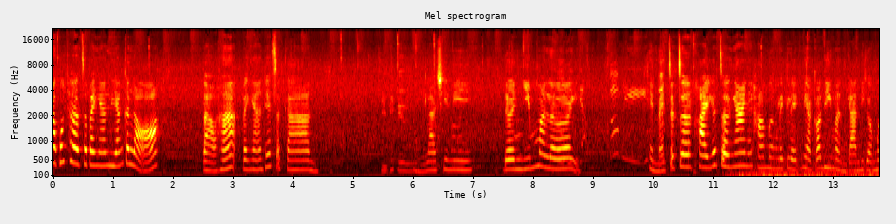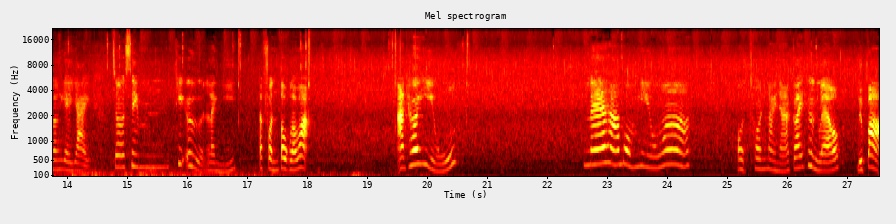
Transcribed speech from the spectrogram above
ว พวกเธอจะไปงานเลี้ยงกันเหรอ เปล่าฮะ ไปงานเทศกาล Yippee-doo. นี่ราชินี เดินยิ้มมาเลย เห็นไหมจะเจอใครก็เจอง่ายนะคะ เมืองเล็ก ๆ เนี่ยก็ดีเหมือนกันดีกว่าเมืองใหญ่ ๆ เจอซิมที่อื่นอะไรอย่างนี้ แต่ฝนตกแล้วอะอาเธอร์หิว แม่คะผมหิวอะอดทนหน่อยนะ ใกล้ถึงแล้ว หรือเปล่า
